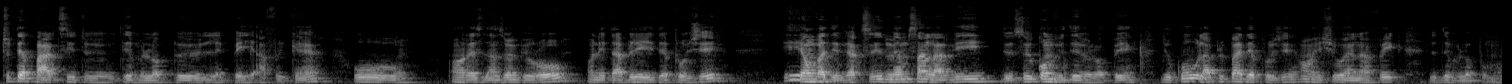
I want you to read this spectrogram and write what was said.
Tout est parti de développer les pays africains où on reste dans un bureau, on établit des projets et on va déverser même sans l'avis de ceux qu'on veut développer. Du coup, la plupart des projets ont échoué en Afrique de développement.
